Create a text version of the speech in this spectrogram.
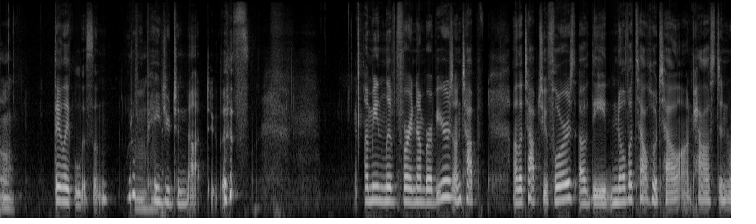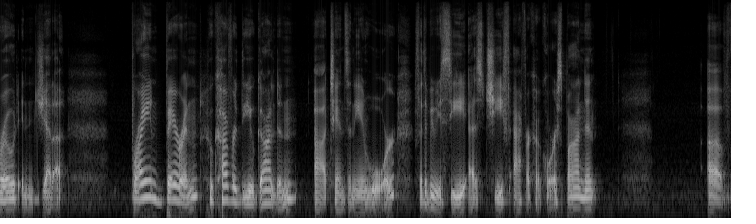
Oh. They like, listen, what if we paid you to not do this? Amin lived for a number of years on top on the top two floors of the Novotel Hotel on Palestine Road in Jeddah. Brian Barron, who covered the Ugandan uh, Tanzanian war for the BBC as chief Africa correspondent of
